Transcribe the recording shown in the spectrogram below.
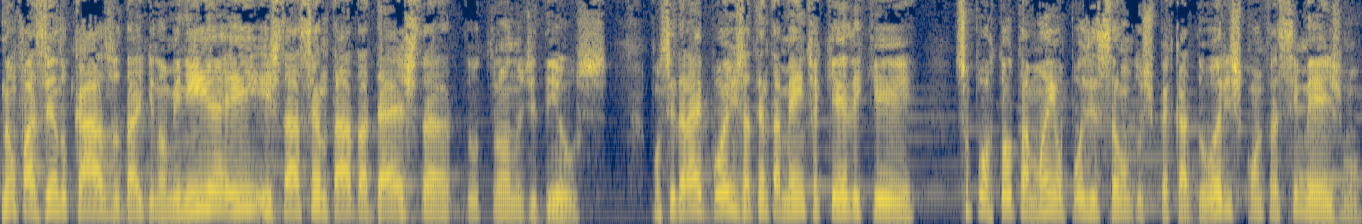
não fazendo caso da ignominia e está sentado à destra do trono de Deus. Considerai, pois, atentamente aquele que suportou tamanha oposição dos pecadores contra si mesmo,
